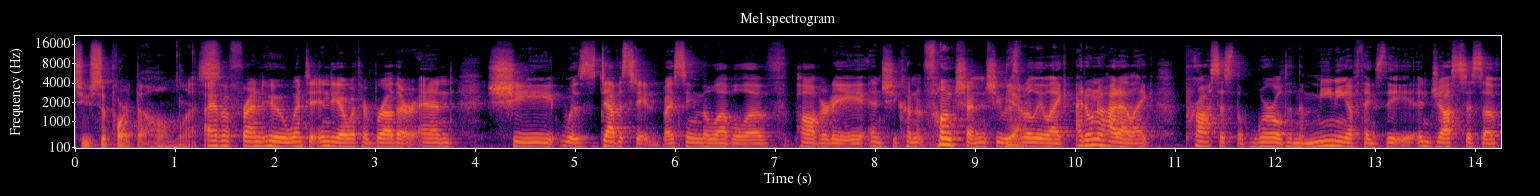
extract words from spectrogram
to support the homeless. I have a friend who went to India with her brother, and she was devastated by seeing the level of poverty, and she couldn't function. She was Yeah. really like, I don't know how to like process the world and the meaning of things, the injustice of,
